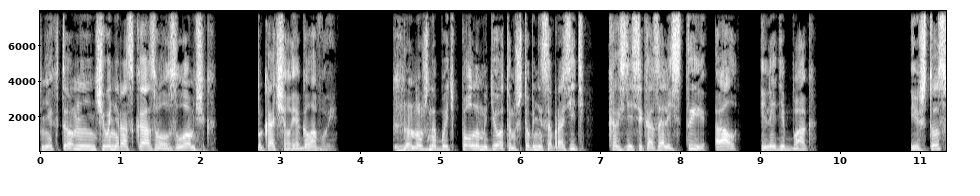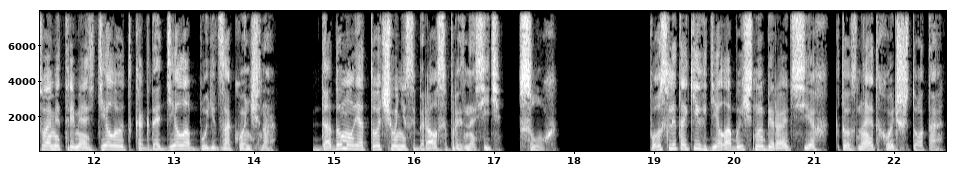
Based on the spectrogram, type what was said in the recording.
Никто мне ничего не рассказывал, взломщик. Покачал я головой. Но нужно быть полным идиотом, чтобы не сообразить, как здесь оказались ты, Ал и Леди Баг. И что с вами тремя сделают, когда дело будет закончено? Додумал я то, чего не собирался произносить вслух. После таких дел обычно убирают всех, кто знает хоть что-то.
